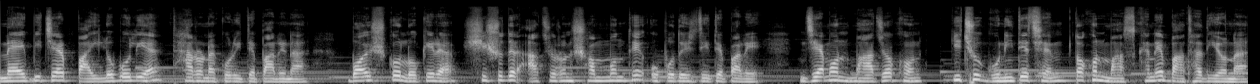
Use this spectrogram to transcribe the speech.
ন্যায় বিচার পাইল বলিয়া ধারণা করিতে পারে না। বয়স্ক লোকেরা শিশুদের আচরণ সম্বন্ধে উপদেশ দিতে পারে। যেমন, মা যখন কিছু গুনিতেছেন, তখন মাঝখানে বাধা দিও না।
